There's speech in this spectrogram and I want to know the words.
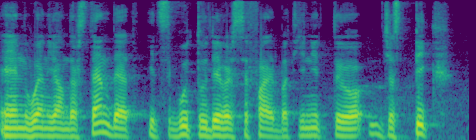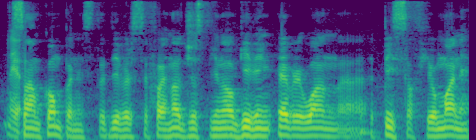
And when you understand that, it's good to diversify, but you need to just pick Yeah. some companies to diversify, not just you know giving everyone uh, a piece of your money.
